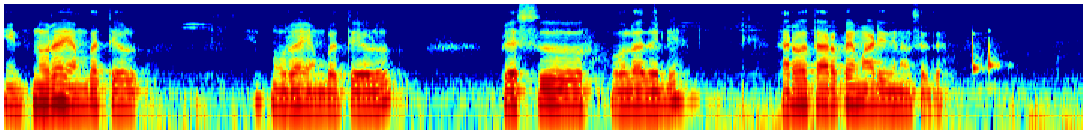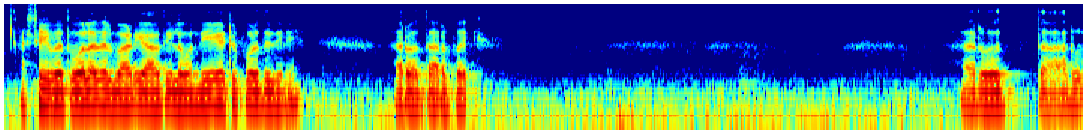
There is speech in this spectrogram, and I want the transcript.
ಎಂಟುನೂರ ಎಂಬತ್ತೇಳು ಎಂಟುನೂರ ಎಂಬತ್ತೇಳು ಪ್ಲಸ್ಸು ಓಲಾದಲ್ಲಿ ಅರವತ್ತಾರು ರೂಪಾಯಿ ಮಾಡಿದ್ದೀನಿ ಅನ್ಸುತ್ತೆ. ಅಷ್ಟೇ, ಇವತ್ತು ಓಲಾದಲ್ಲಿ ಬಾಡಿಗೆ ಯಾವುದಿಲ್ಲ ಒಂದು ಟ್ರಿಪ್ ಹೊಡೆದಿದ್ದೀನಿ. ಅರವತ್ತಾರು ರೂಪಾಯಿ ಅರವತ್ತಾರು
